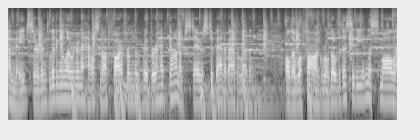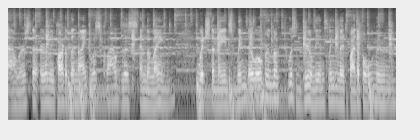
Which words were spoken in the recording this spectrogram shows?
a maid servant living alone in a house not far from the river had gone upstairs to bed about eleven. Although a fog rolled over the city in the small hours, the early part of the night was cloudless, and the lane, which the maid's window overlooked, was brilliantly lit by the full moon.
